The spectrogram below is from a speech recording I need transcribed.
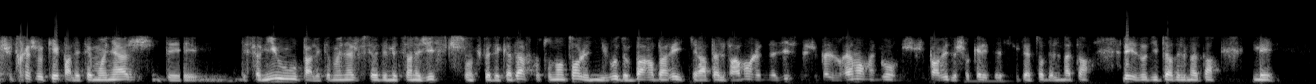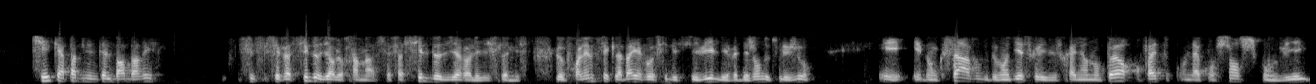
suis très choqué par les témoignages des, familles ou par les témoignages, vous savez, des médecins légistes qui sont occupés des cadavres. Quand on entend le niveau de barbarie qui rappelle vraiment le nazisme, je pèse vraiment ma gourde. Je n'ai pas envie de choquer les téléspectateurs dès le matin, les auditeurs dès le matin. Mais qui est capable d'une telle barbarie? C'est facile de dire le Hamas, c'est facile de dire les islamistes. Le problème, c'est que là-bas, il y avait aussi des civils, il y avait des gens de tous les jours. Et, donc ça, vous vous demandiez est-ce que les Israéliens ont peur? En fait, on a conscience qu'on vit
